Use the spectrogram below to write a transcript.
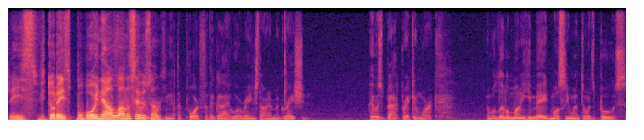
Reis, Vito Reis bu boy ne Allah'ını seviyorsan. working at the port for the guy who arranged our immigration. It was backbreaking work, and what little money he made mostly went towards booze.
